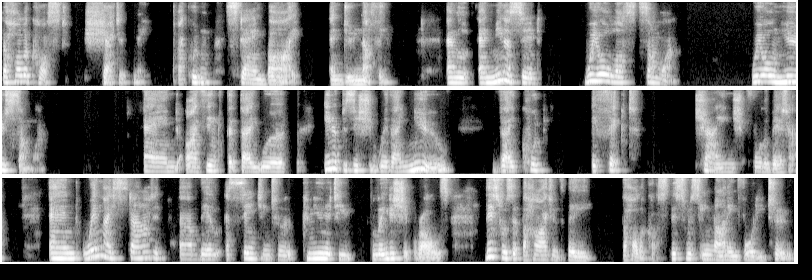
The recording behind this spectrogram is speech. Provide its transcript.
the Holocaust shattered me. I couldn't stand by and do nothing. And, and Mina said, We all lost someone. We all knew someone. And I think that they were in a position where they knew they could effect change for the better. And when they started um, their ascent into community leadership roles, this was at the height of the, the Holocaust. This was in 1942.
